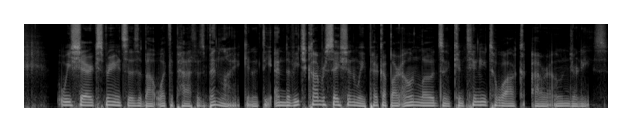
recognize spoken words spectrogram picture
we share experiences about what the path has been like. And at the end of each conversation, we pick up our own loads and continue to walk our own journeys.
